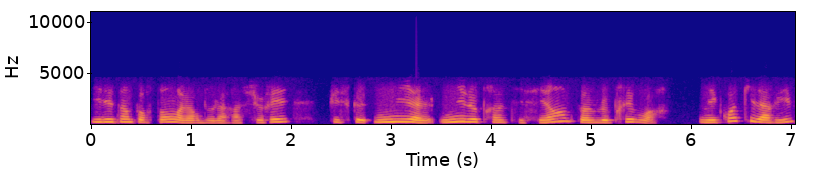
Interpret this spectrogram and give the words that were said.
Il est important alors de la rassurer, puisque ni elle ni le praticien peuvent le prévoir. Mais quoi qu'il arrive,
